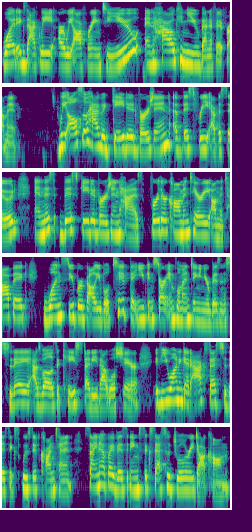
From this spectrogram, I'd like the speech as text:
what exactly are we offering to you, and how can you benefit from it? We also have a gated version of this free episode and this this gated version has further commentary on the topic, one super valuable tip that you can start implementing in your business today as well as a case study that we'll share. If you want to get access to this exclusive content, sign up by visiting successwithjewelry.com.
